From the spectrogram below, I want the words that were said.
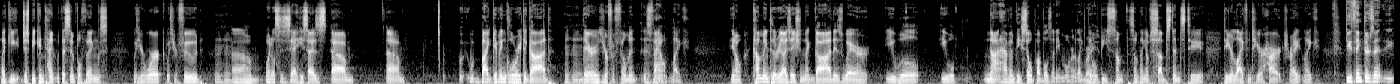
like you just be content with the simple things with your work with your food Mm-hmm. um, what else does he say? He says, um, um, by giving glory to God, mm-hmm. there's your fulfillment is Mhm. found. Like, you know, coming to the realization that God is where you will, you will not have empty soap bubbles anymore. Like there will be some something of substance to to your life and to your heart. Right? Like, Do you think there's any,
